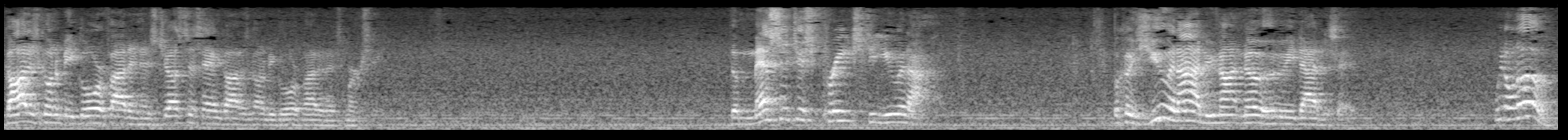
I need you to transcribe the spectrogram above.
God is going to be glorified in His justice and God is going to be glorified in His mercy. The message is preached to you and I because you and I do not know who He died to save. We don't know.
